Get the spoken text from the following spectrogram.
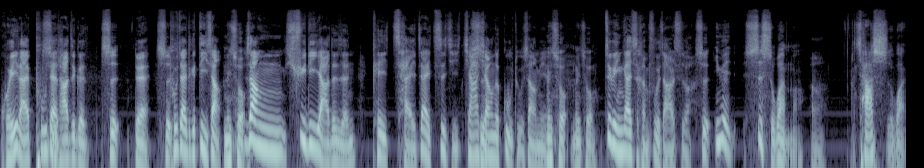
回来铺在他这个是对是，铺在这个地上，没错，让叙利亚的人可以踩在自己家乡的故土上面没。错，没错，这个应该是很复杂的事吧？是因为四十万嘛，啊，差十万，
